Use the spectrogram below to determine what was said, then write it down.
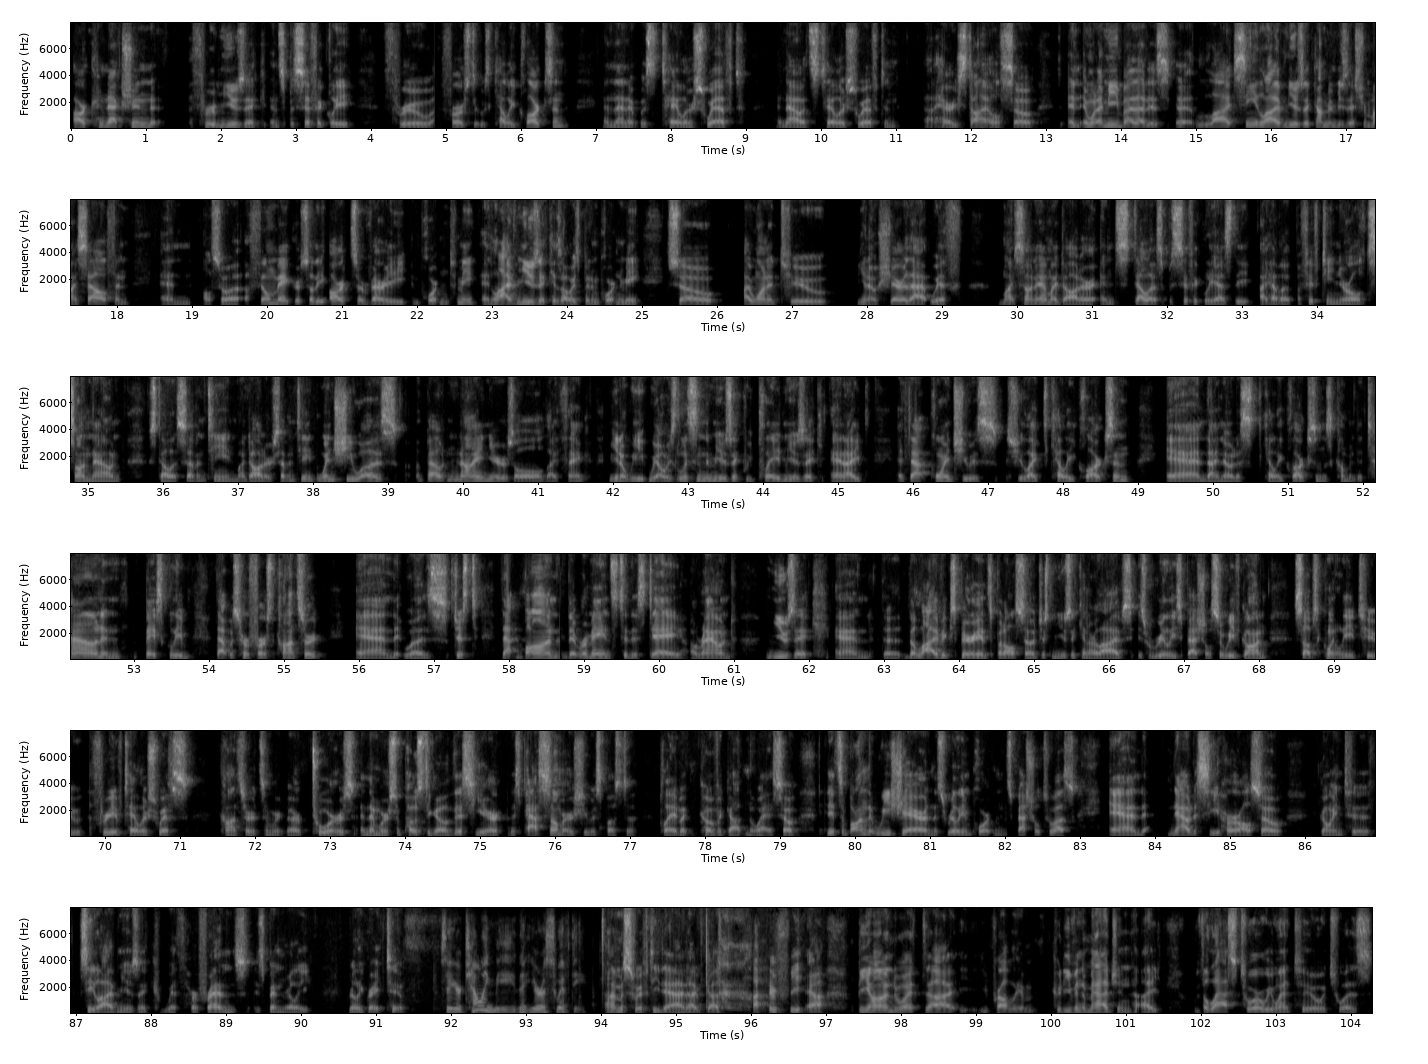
our connection through music and specifically through first it was Kelly Clarkson and then it was Taylor Swift and now it's Taylor Swift and uh, Harry Styles. So and, and what I mean by that is uh, live seeing live music. I'm a musician myself and and also a, a, filmmaker. So the arts are very important to me, and live music has always been important to me. So I wanted to, you know, share that with my son and my daughter, and Stella specifically as the I have a 15 year old son now, and Stella's 17, my daughter 17. When she was about nine years old, I think, you know, we we always listened to music, we played music, and I at that point she was she liked Kelly Clarkson. And I noticed Kelly Clarkson was coming to town, and basically that was her first concert. And it was just that bond that remains to this day around music and the the live experience, but also just music in our lives is really special. So we've gone subsequently to three of Taylor Swift's concerts and or tours, and then we're supposed to go this year. This past summer, she was supposed to play, but COVID got in the way. So it's a bond that we share, and that's really important and special to us. And now to see her also going to see live music with her friends has been really, really great too. So you're telling me that you're a Swifty. I'm a Swifty dad. I've got, I've, yeah, beyond what uh, you probably could even imagine. I, the last tour we went to, which was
